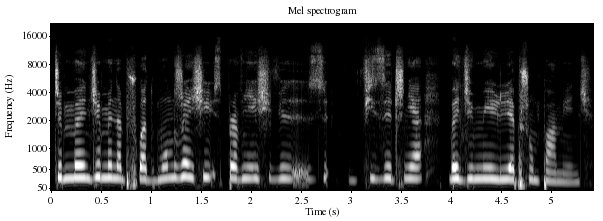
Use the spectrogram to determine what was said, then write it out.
Czy będziemy na przykład mądrzejsi, sprawniejsi fizy- fizycznie, będziemy mieli lepszą pamięć?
